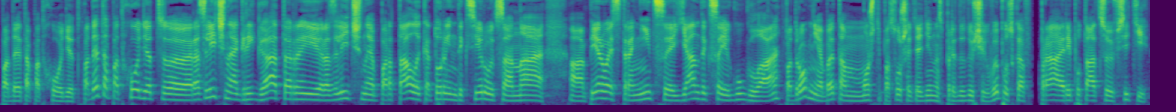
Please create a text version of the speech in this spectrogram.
под это подходит. Под это подходят различные агрегаторы, различные порталы, которые индексируются на первой странице Яндекса и Гугла. Подробнее об этом можете послушать один из предыдущих выпусков про репутацию в сети.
